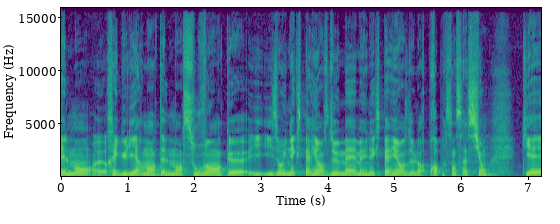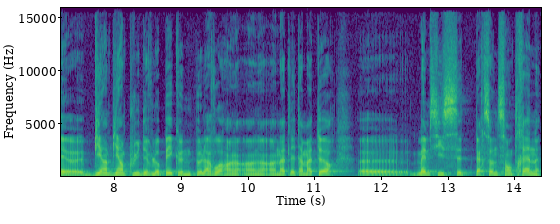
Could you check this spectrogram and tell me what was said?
tellement euh, régulièrement, tellement souvent qu'ils ont une expérience d'eux-mêmes et une expérience de leurs propres sensations qui est euh, bien bien plus développée que ne peut l'avoir un, athlète amateur, euh, même si cette personne s'entraîne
